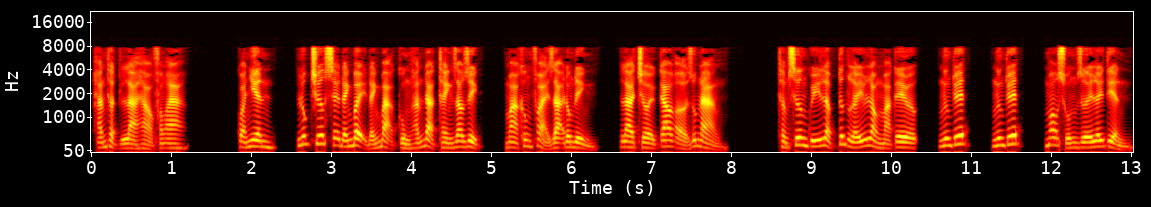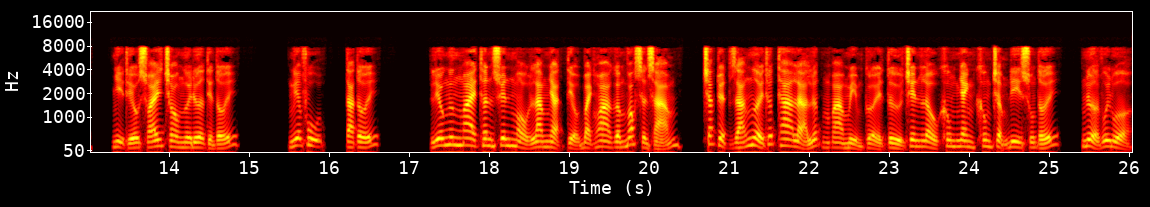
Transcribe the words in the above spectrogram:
hắn thật là hào phong A. Quả nhiên, lúc trước sẽ đánh bậy đánh bạ cùng hắn đạt thành giao dịch, mà không phải dạ đông đỉnh, là trời cao ở giúp nàng. Thẩm Sương Quý lập tức lấy lòng mà kêu, ngưng tuyết, ngưng tuyết, mau xuống dưới lấy tiền, nhị thiếu xoáy cho người đưa tiền tới. Nghĩa phụ, ta tới. Liêu ngưng mai thân xuyên màu lam nhạt tiểu bạch hoa gấm vóc sơn sám, chắc tuyệt dáng người thức tha là lướt mà mỉm cười từ trên lầu không nhanh không chậm đi xuống tới, nửa vui đùa,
